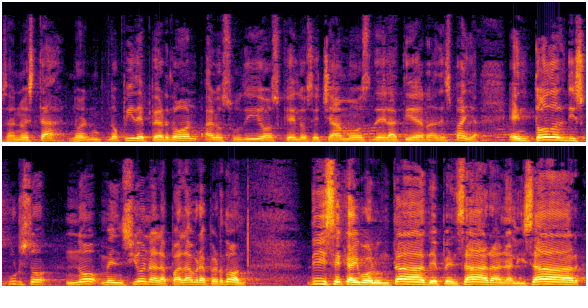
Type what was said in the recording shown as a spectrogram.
O sea, no está, no, pide perdón a los judíos que los echamos de la tierra de España. En todo el discurso no menciona la palabra perdón. Dice que hay voluntad de pensar, analizar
